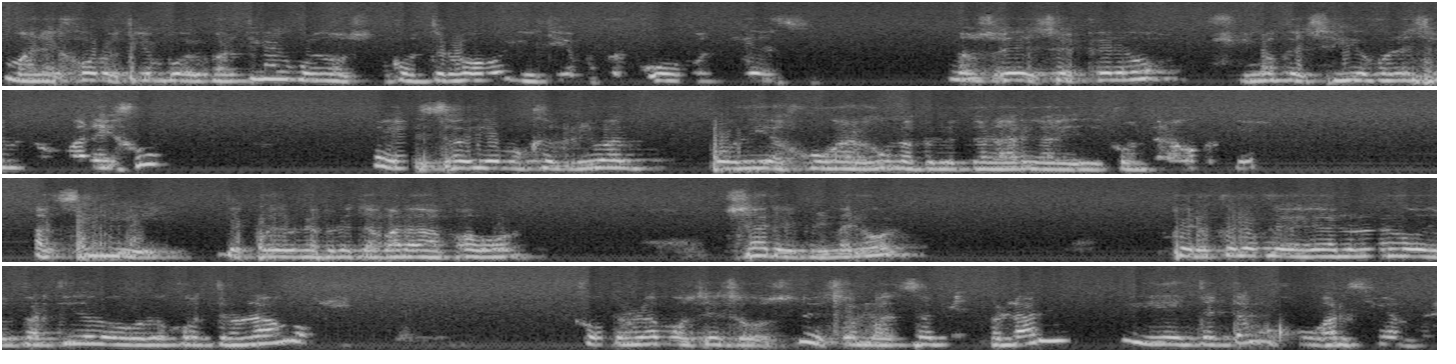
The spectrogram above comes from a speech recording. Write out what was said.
manejó los tiempos del partido cuando se encontró y el tiempo que jugó con 10 no se desesperó, sino que siguió con ese mismo manejo. Eh, sabíamos que el rival podía jugar una pelota larga y de contragolpe. Así, después de una pelota parada a favor, sale el primer gol. Pero creo que a lo largo del partido lo controlamos controlamos esos, esos lanzamientos largos y intentamos jugar siempre.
